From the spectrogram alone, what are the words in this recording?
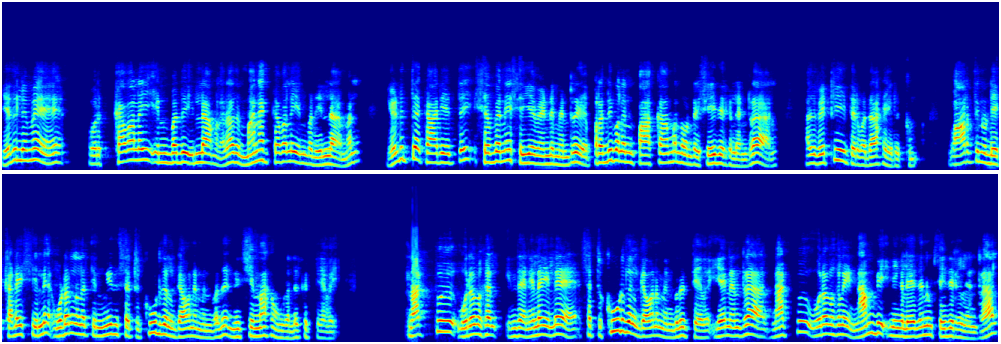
எதிலுமே ஒரு கவலை என்பது இல்லாமல் அதாவது மனக்கவலை என்பது இல்லாமல் எடுத்த காரியத்தை செவ்வனே செய்ய வேண்டும் என்று பிரதிபலன் பார்க்காமல் ஒன்றை செய்தீர்கள் என்றால் அது வெற்றியை தருவதாக இருக்கும். வாரத்தினுடைய கடைசியில உடல் நலத்தின் மீது சற்று கூடுதல் கவனம் என்பது நிச்சயமாக உங்களுக்கு தேவை. நட்பு உறவுகள் இந்த நிலையில சற்று கூடுதல் கவனம் என்பது தேவை. ஏனென்றால் நட்பு உறவுகளை நம்பி நீங்கள் ஏதேனும் செய்தீர்கள் என்றால்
